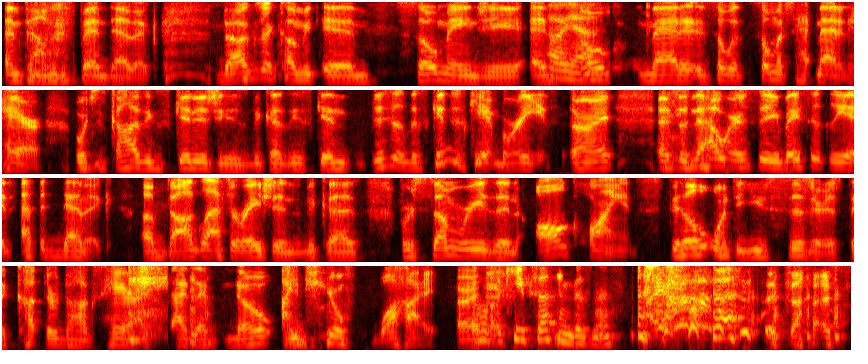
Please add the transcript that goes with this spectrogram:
until this pandemic. Dogs are coming in so mangy and Oh, yeah. so matted, and so with so much ha- matted hair, which is causing skin issues because these skin, this is, the skin just can't breathe. All right, and so now we're seeing basically an epidemic of dog lacerations because for some reason all clients still want to use scissors to cut their dog's hair. Guys, I have no idea why. Right. Well, it keeps us in business. yes, it does.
